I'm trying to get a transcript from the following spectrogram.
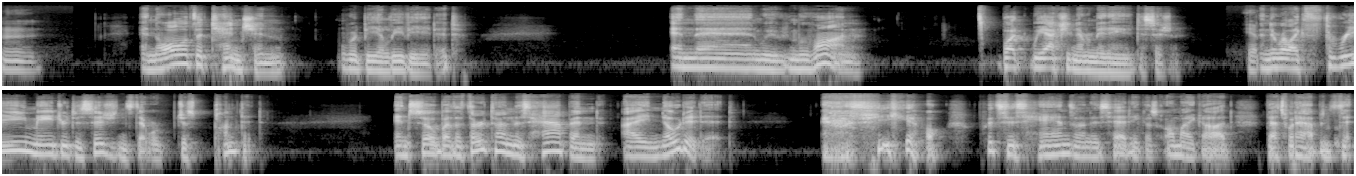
Mm. And all of the tension would be alleviated. And then we would move on but we actually never made any decision. Yep. And there were like three major decisions that were just punted. And so by the third time this happened, I noted it. And the CEO puts his hands on his head. He goes, "Oh my God, that's what happens to,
